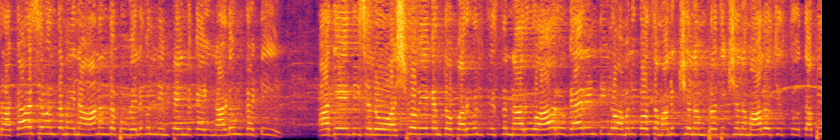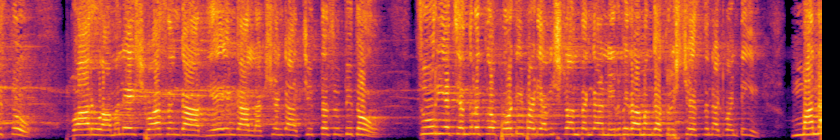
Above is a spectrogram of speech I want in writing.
ప్రకాశవంతమైన ఆనందపు వెలుగులు నింపేందుకై నడుం కట్టి అదే దిశలో అశ్వవేగంతో పరుగులు తీస్తున్నారు. ఆరు గ్యారంటీలు అమలు కోసం అనుక్షణం ప్రతిక్షణం ఆలోచిస్తూ తపిస్తూ వారు అమలే శ్వాసంగా ధ్యేయంగా లక్ష్యంగా చిత్తశుద్ధితో సూర్య చంద్రులతో పోటీపడి అవిశ్రాంతంగా నిర్విరామంగా కృషి చేస్తున్నటువంటి మన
